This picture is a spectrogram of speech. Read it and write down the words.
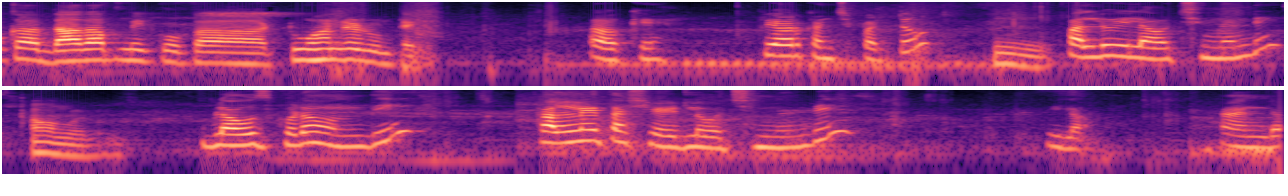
ఒక దాదాపు మీకు ఒక టూ హండ్రెడ్ ఉంటాయి. ఓకే ప్యూర్ కంచిపట్టు. పళ్ళు ఇలా వచ్చిందండి. అవును మేడం. బ్లౌజ్ కూడా ఉంది. కల్నేత షేడ్లో వచ్చిందండి. ఇలా. అండ్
